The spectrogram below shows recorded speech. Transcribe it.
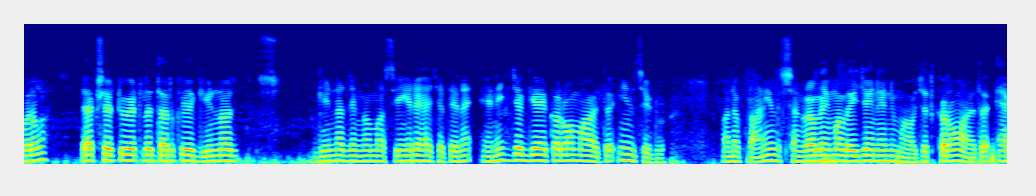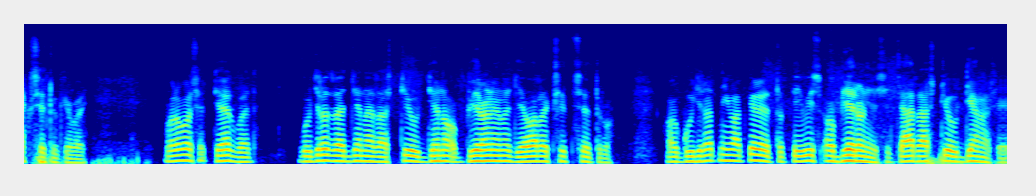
બરાબર? એક્સ સેટુ એટલે ધારો કે ગીરનો, ગીરના જંગલમાં સિંહ રહે છે, તેને એની જ જગ્યાએ કરવામાં આવે તો ઇન સેટુ અને પ્રાણી સંગ્રહાલયમાં લઈ જઈને એની માવજત કરવામાં આવે તો એક્સ સેટુ કહેવાય. બરાબર છે? ત્યારબાદ ગુજરાત રાજ્યના રાષ્ટ્રીય ઉદ્યાનો અભયારણ્ય અને જૈવારક્ષિત ક્ષેત્રો. હવે ગુજરાતની વાત કરીએ તો ત્રેવીસ અભયારણ્ય છે, ચાર રાષ્ટ્રીય ઉદ્યાનો છે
